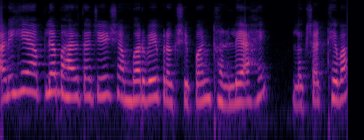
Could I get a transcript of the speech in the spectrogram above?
आणि हे आपल्या भारताचे शंभरवे प्रक्षेपण ठरले आहे. लक्षात ठेवा.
